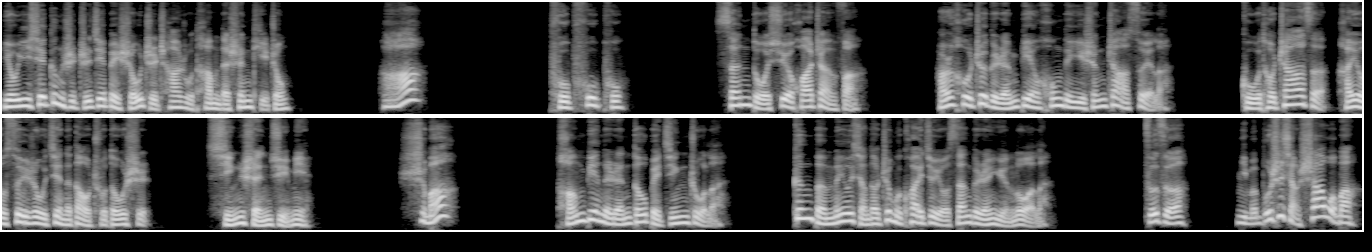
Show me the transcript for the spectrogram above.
有一些更是直接被手指插入他们的身体中。啊！噗噗噗，三朵血花绽放，而后这个人便轰的一声炸碎了。骨头渣子还有碎肉溅的到处都是，形神俱灭。什么？旁边的人都被惊住了，根本没有想到这么快就有三个人陨落了。啧啧，你们不是想杀我吗？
